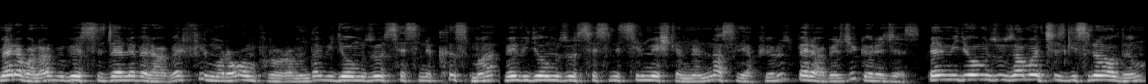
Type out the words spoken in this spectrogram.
Merhabalar, bugün sizlerle beraber Filmora 10 programında videomuzun sesini kısma ve videomuzun sesini silme işlemlerini nasıl yapıyoruz beraberce göreceğiz. Ben videomuzu zaman çizgisine aldım.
